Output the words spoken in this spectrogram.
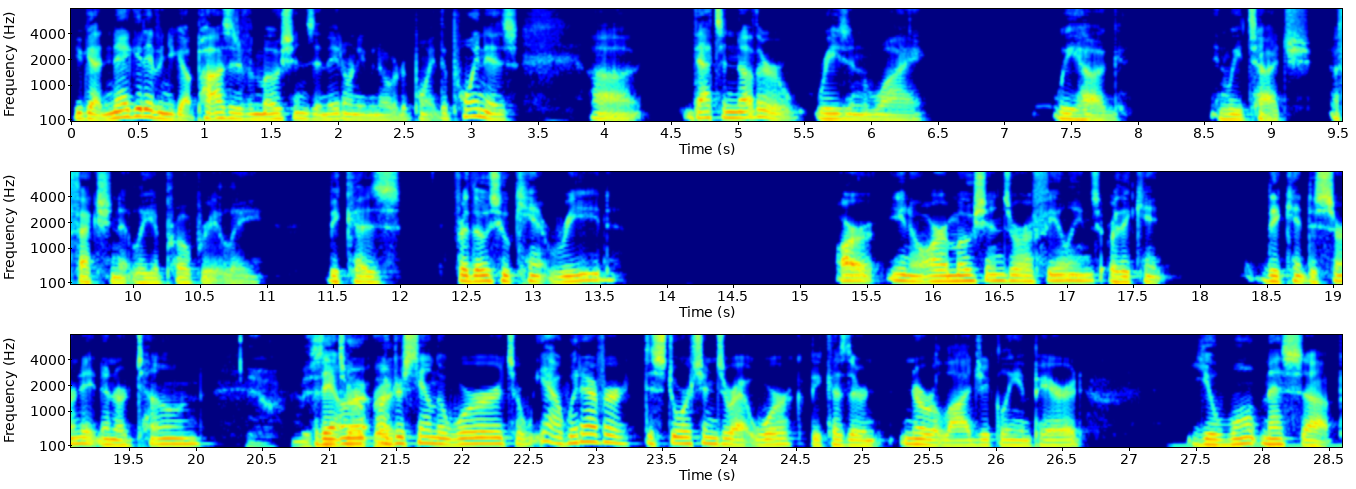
You've got negative and you have got positive emotions, and they don't even know where to point. The point is, uh, that's another reason why we hug and we touch affectionately, appropriately, because for those who can't read our, you know, our emotions or our feelings, or they can't, they can't discern it in our tone. Yeah, they don't understand the words, or yeah, whatever distortions are at work because they're neurologically impaired. You won't mess up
